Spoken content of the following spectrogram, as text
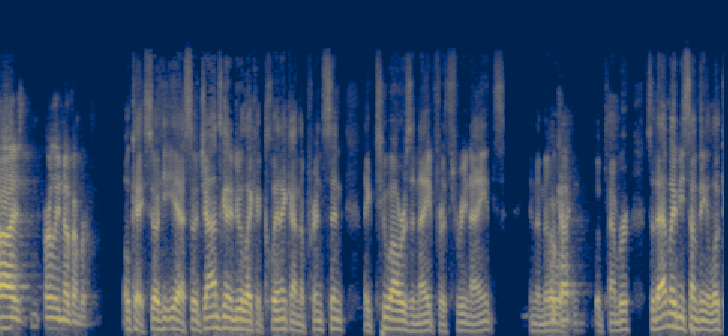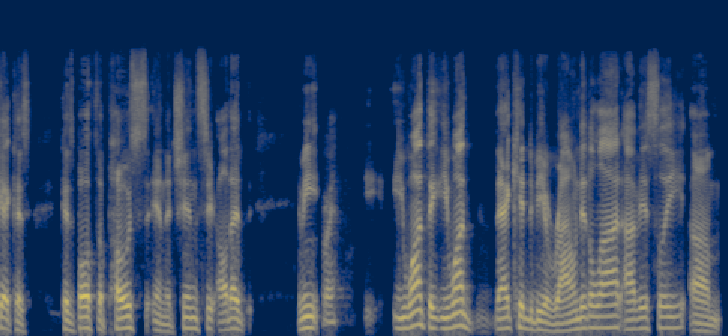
Uh, early November. Okay, so he yeah, so John's gonna do like a clinic on the Princeton, like two hours a night for three nights in the middle Okay. of September. So that might be something to look at because because both the posts and the chin, all that. I mean, Right. you want the you want that kid to be around it a lot, obviously. Um,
